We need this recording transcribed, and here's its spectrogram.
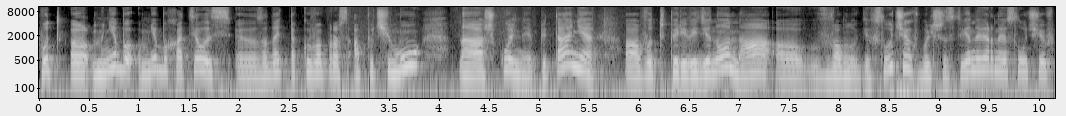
Вот э, мне, бы, мне бы хотелось э, задать такой вопрос. А почему э, школьное питание э, вот переведено на, э, во многих случаях, в большинстве, наверное, случаев,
